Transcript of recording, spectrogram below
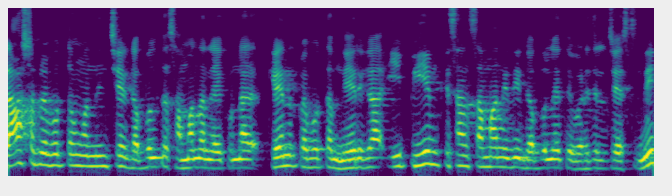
రాష్ట్ర ప్రభుత్వం అందించే డబ్బులతో సంబంధం లేకుండా కేంద్ర ప్రభుత్వం నేరుగా ఈ పిఎం కిసాన్ సమ్మాన్ నిధి డబ్బులను అయితే విడుదల చేస్తుంది.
